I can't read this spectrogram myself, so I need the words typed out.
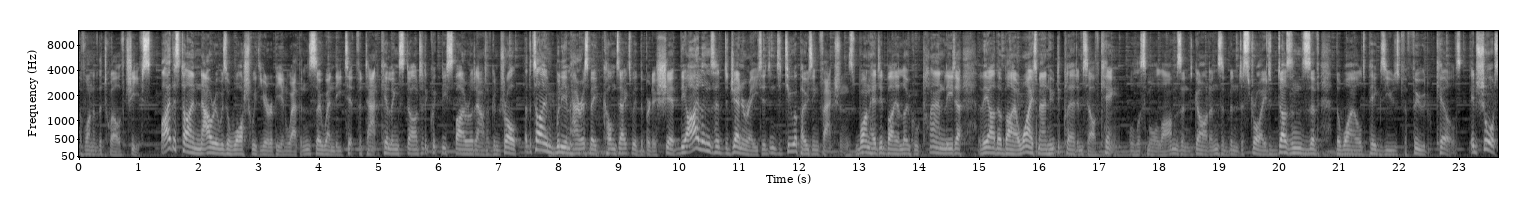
of one of the 12 chiefs. By this time, Nauru was awash with European weapons, so when the tit-for-tat killing started, it quickly spiraled out of control. At the time William Harris made contact with the British ship, the islands had degenerated into two opposing factions, one headed by a local clan leader, the other by a white man who declared himself king. All the small arms and gardens had been destroyed, dozens of the wild pigs used for food were killed. In short,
